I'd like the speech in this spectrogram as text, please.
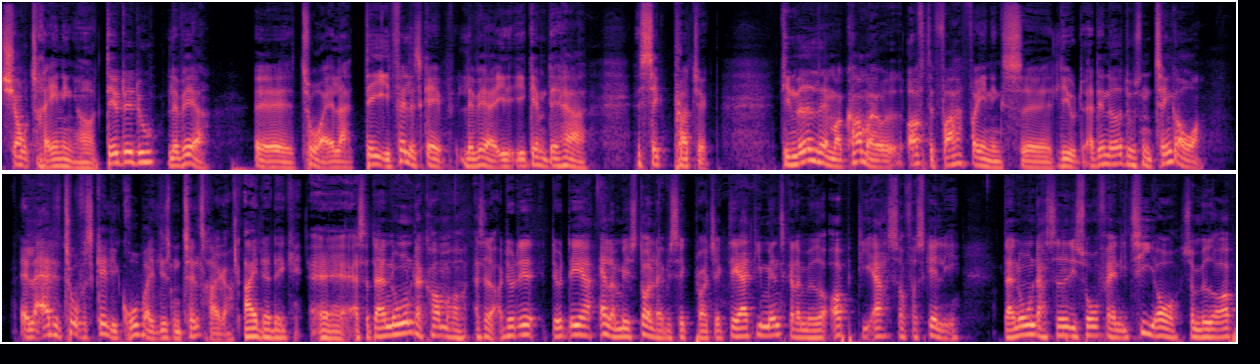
sjov træning. Og det er jo det, du leverer, øh, Thor, eller det i fællesskab leverer igennem det her SIG Project. Dine medlemmer kommer jo ofte fra foreningslivet. Er det noget, du sådan tænker over? Eller er det to forskellige grupper, I ligesom tiltrækker? Nej, det er det ikke. Uh, altså, der er nogen, der kommer... Altså, og det er, jo det, det er jo det, jeg er allermest stolt af ved Sick Project. Det er, at de mennesker, der møder op, de er så forskellige. Der er nogen, der har siddet i sofaen i 10 år, som møder op.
